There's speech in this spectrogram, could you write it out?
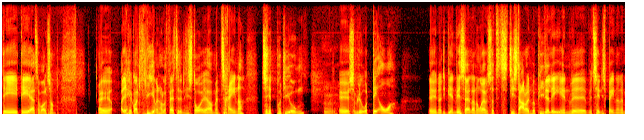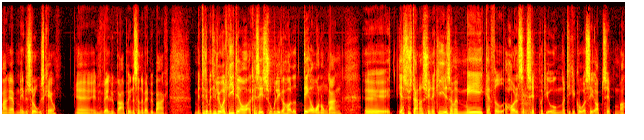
det, det er altså voldsomt. Øh, og jeg kan godt lide, at man holder fast i den historie, og man træner tæt på de unge, Mm. øh, som løber derover, øh, når de bliver en vis alder. Nogle af dem, så de starter inde på Pil Allé, inde ved, ved tennisbanerne, mange af dem inde ved Zoologisk Have, øh, inde ved Valby Bar, på indersiden af Valby Bark. Men det der med, at de løber lige derover og kan se Superliga-holdet derover nogle gange, øh, jeg synes, der er noget synergi i det, som er mega fed at holde sig tæt på de unge, og de kan gå og se op til dem, og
